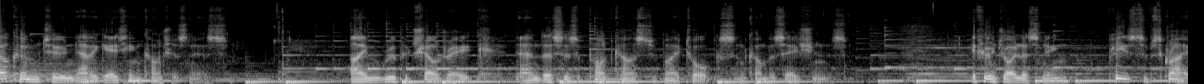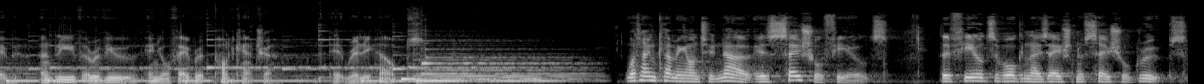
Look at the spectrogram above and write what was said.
Welcome to Navigating Consciousness. I'm Rupert Sheldrake, and this is a podcast of my talks and conversations. If you enjoy listening, please subscribe and leave a review in your favorite podcatcher. It really helps. What I'm coming on to now is social fields, the fields of organization of social groups.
